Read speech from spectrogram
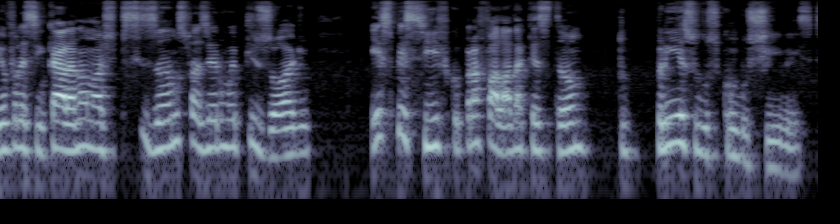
E eu falei assim, cara, não, nós precisamos fazer um episódio específico para falar da questão do preço dos combustíveis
